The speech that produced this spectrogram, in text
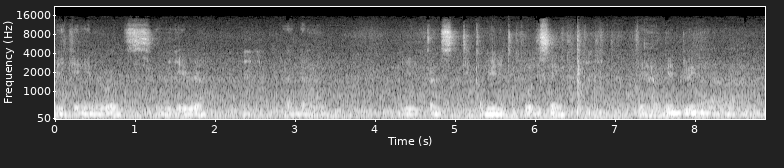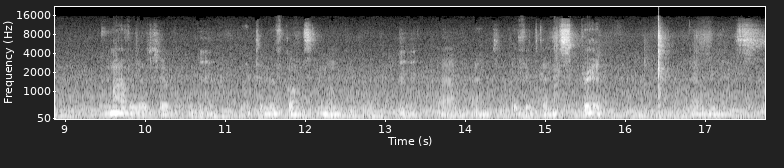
making inroads in the area, Mm-hmm. and um, the, cons- the community policing. Mm-hmm. They have been doing a marvelous job Mm-hmm. in terms of counseling young people. Um, and if it can spread, that would be nice.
